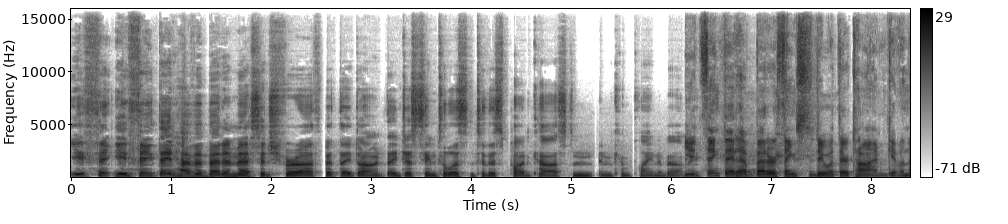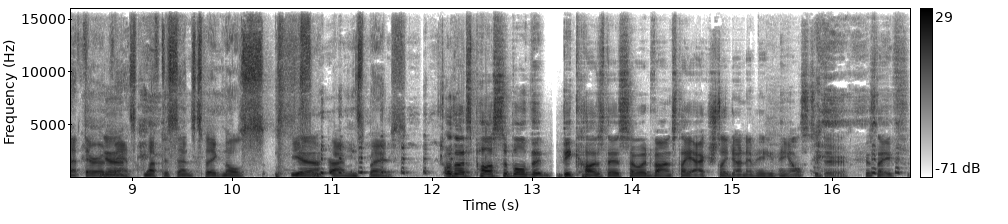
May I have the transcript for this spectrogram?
You think you think they'd have a better message for Earth, but they don't. They just seem to listen to this podcast and, and complain about me. You'd think they'd have better things to do with their time, given that they're Yeah. advanced enough to send signals Yeah. through time and space. Although it's possible that because they're so advanced, they actually don't have anything else to do because they've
